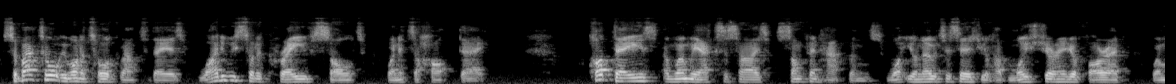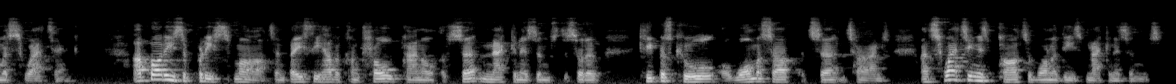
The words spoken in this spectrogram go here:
So back to what we want to talk about today is why do we sort of crave salt when it's a hot day? Hot days and when we exercise, something happens. What you'll notice is you'll have moisture in your forehead when we're sweating. Our bodies are pretty smart and basically have a control panel of certain mechanisms to sort of keep us cool or warm us up at certain times. And sweating is part of one of these mechanisms.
